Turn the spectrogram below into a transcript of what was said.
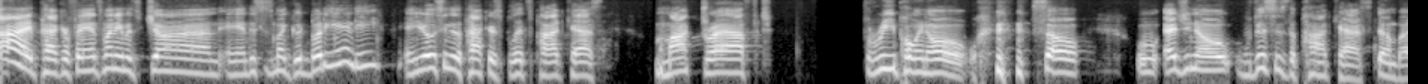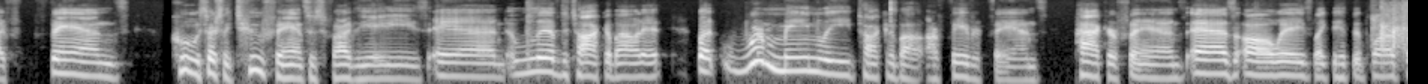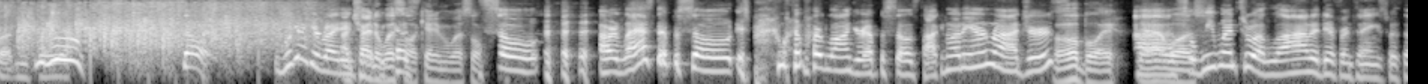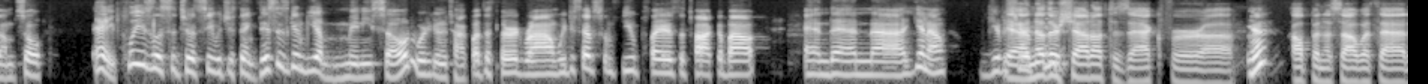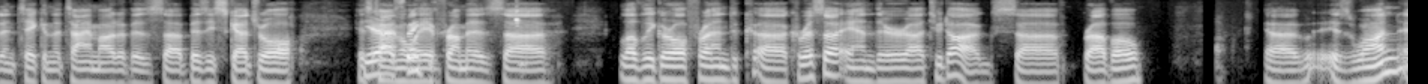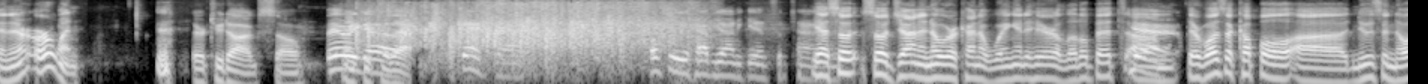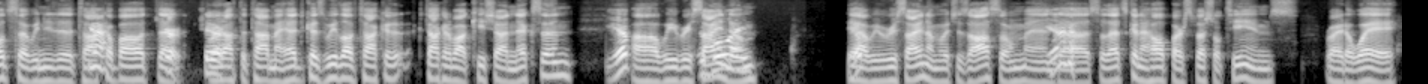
Hi, Packer fans. My name is John, and this is my good buddy Andy. And you're listening to the Packers Blitz podcast, mock draft 3.0. so, as you know, this is the podcast done by fans who, especially two fans who survived the 80s and live to talk about it. But we're mainly talking about our favorite fans, Packer fans. As always, like to hit the applause button. So we're gonna get right into. I tried it to whistle. I can't even whistle. So our last episode is probably one of our longer episodes talking about Aaron Rodgers. oh boy, yeah, Uh, was. So we went through a lot of different things with them. So hey, please listen to it, see what you think. This is going to be a mini sode. We're going to talk about the third round. We just have some few players to talk about, and then uh, you know, give us yeah, another opinion. shout out to Zach for uh, Yeah. helping us out with that and taking the time out of his uh, busy schedule, his time away you. from his uh, lovely girlfriend uh, Carissa and their uh, two dogs. Uh, Bravo uh, is one, and Ir- Irwin. They're two dogs. So there thank we you go. for that. Thanks. Hopefully, we'll have you on again sometime. Yeah, so so John, I know we're kind of winging it here a little bit. Yeah. Um, there was a couple uh, news and notes that we needed to talk Yeah, about that sure, sure. right off the top of my head because we love talking talking about Keisean Nixon. Yep. Uh, we resigned him. Yeah, Yep. we resigned him, which is awesome, and Yeah. uh, so that's going to help our special teams right away.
